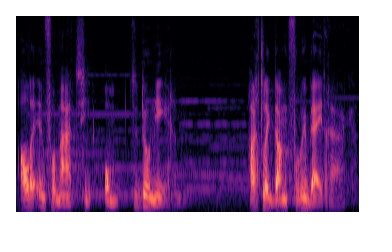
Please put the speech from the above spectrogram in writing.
alle informatie om te doneren. Hartelijk dank voor uw bijdrage.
